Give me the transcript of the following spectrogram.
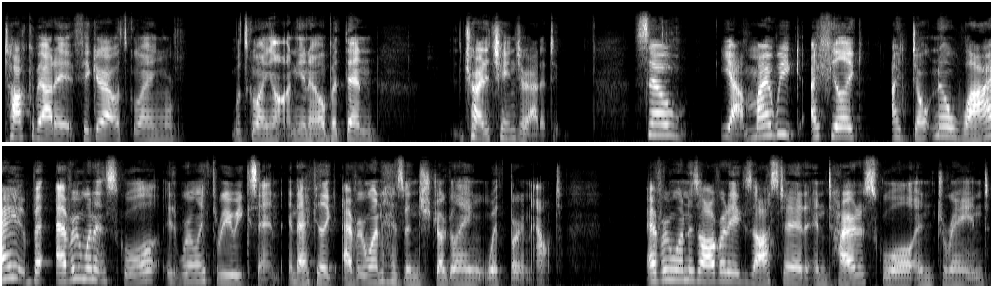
talk about it, figure out what's going what's going on, you know, but then try to change your attitude. So, yeah, my week, I feel like I don't know why, but everyone at school, we're only 3 weeks in, and I feel like everyone has been struggling with burnout. Everyone is already exhausted and tired of school and drained.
